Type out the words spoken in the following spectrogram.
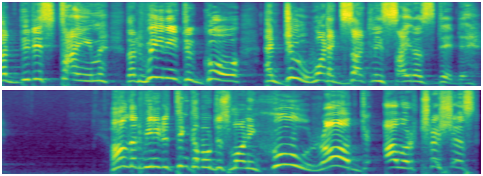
that it is time that we need to go and do what exactly Cyrus did. All that we need to think about this morning who robbed our treasures?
